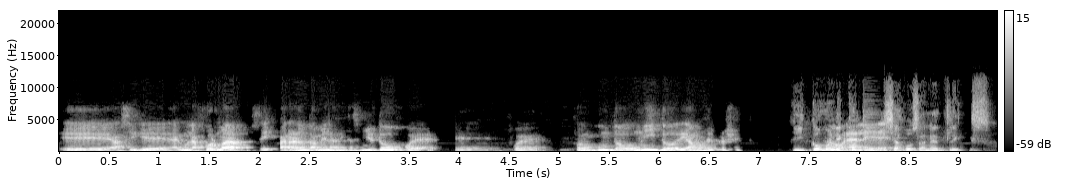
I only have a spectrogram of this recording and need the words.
Eh, así que de alguna forma se dispararon también las vistas en YouTube, fue, fue fue un punto, un hito, digamos, del proyecto. ¿Y cómo le cotizas vos a Netflix?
